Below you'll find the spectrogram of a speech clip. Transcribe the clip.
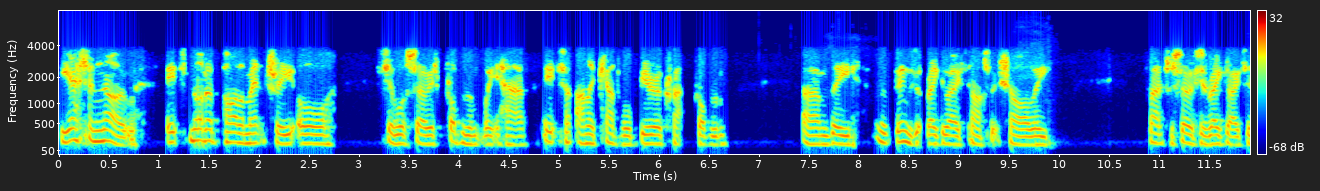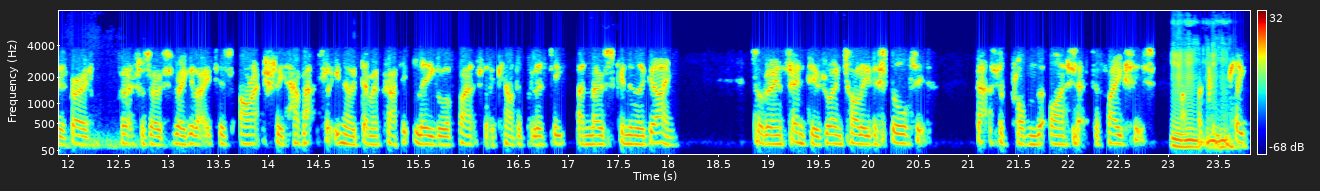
Yes and no. It's not a parliamentary or civil service problem we have. It's an unaccountable bureaucrat problem. Um, the, the things that regulate us, which are the financial services regulators, various financial services regulators, are actually have absolutely no democratic, legal, or financial accountability and no skin in the game. So their incentives are entirely distorted. That's the problem that our sector faces: a- Mhm, a, mhm. complete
